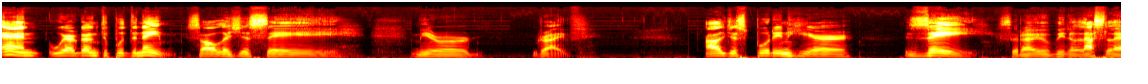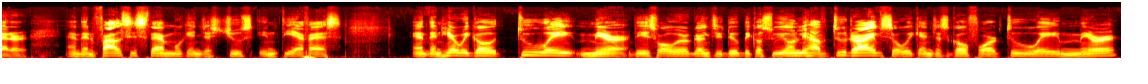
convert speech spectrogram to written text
And we are going to put the name. So let's just say mirror drive. I'll just put in here Z. So that will be the last letter. And then file system we can just choose NTFS and then here we go two-way mirror. This is what we're going to do because we only have two drives so we can just go for two-way mirror.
